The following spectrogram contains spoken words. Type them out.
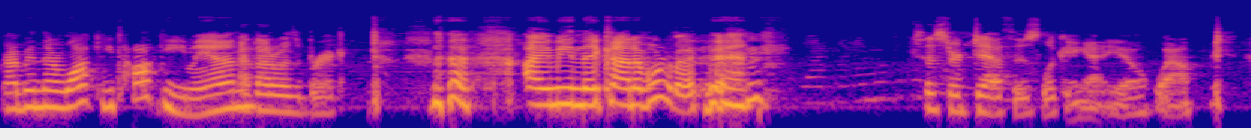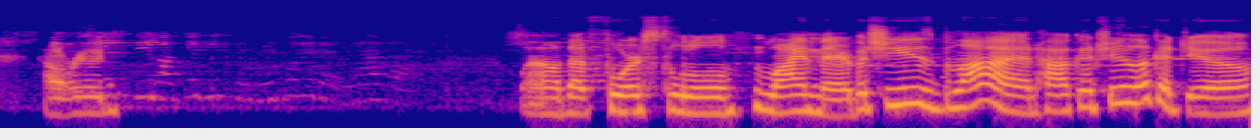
grabbing their walkie-talkie, man. I thought it was a brick. I mean, they kind of were back then. Sister Death is looking at you. Wow. How rude. Wow, that forced little line there. But she's blind. How could she look at you?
